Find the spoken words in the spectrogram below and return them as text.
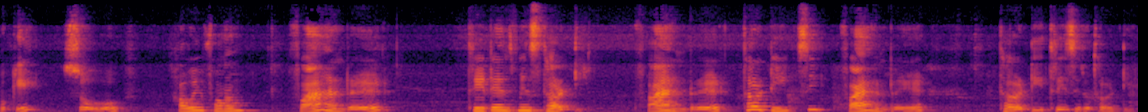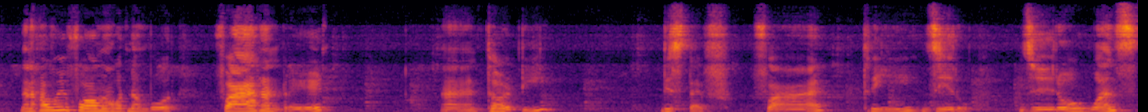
Okay? So how we form? 500 3 tens means 30 530 see 500 30 30 30 then how we form our number? 500 and 30 this type. 5 3 0 0 ones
